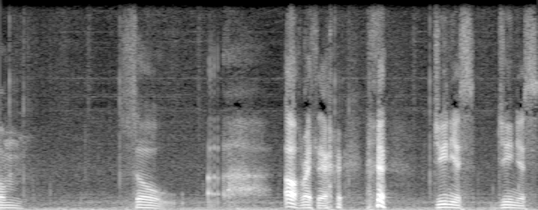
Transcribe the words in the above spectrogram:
Um. So. Uh, oh, right there. genius. Genius.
